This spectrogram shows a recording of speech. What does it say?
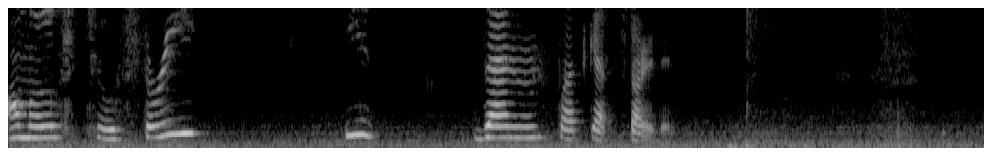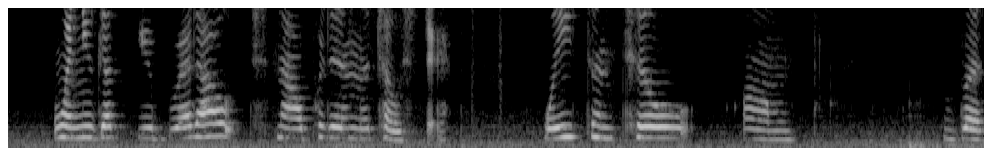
almost to three. Then let's get started. When you get your bread out, now put it in the toaster. Wait until um, the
